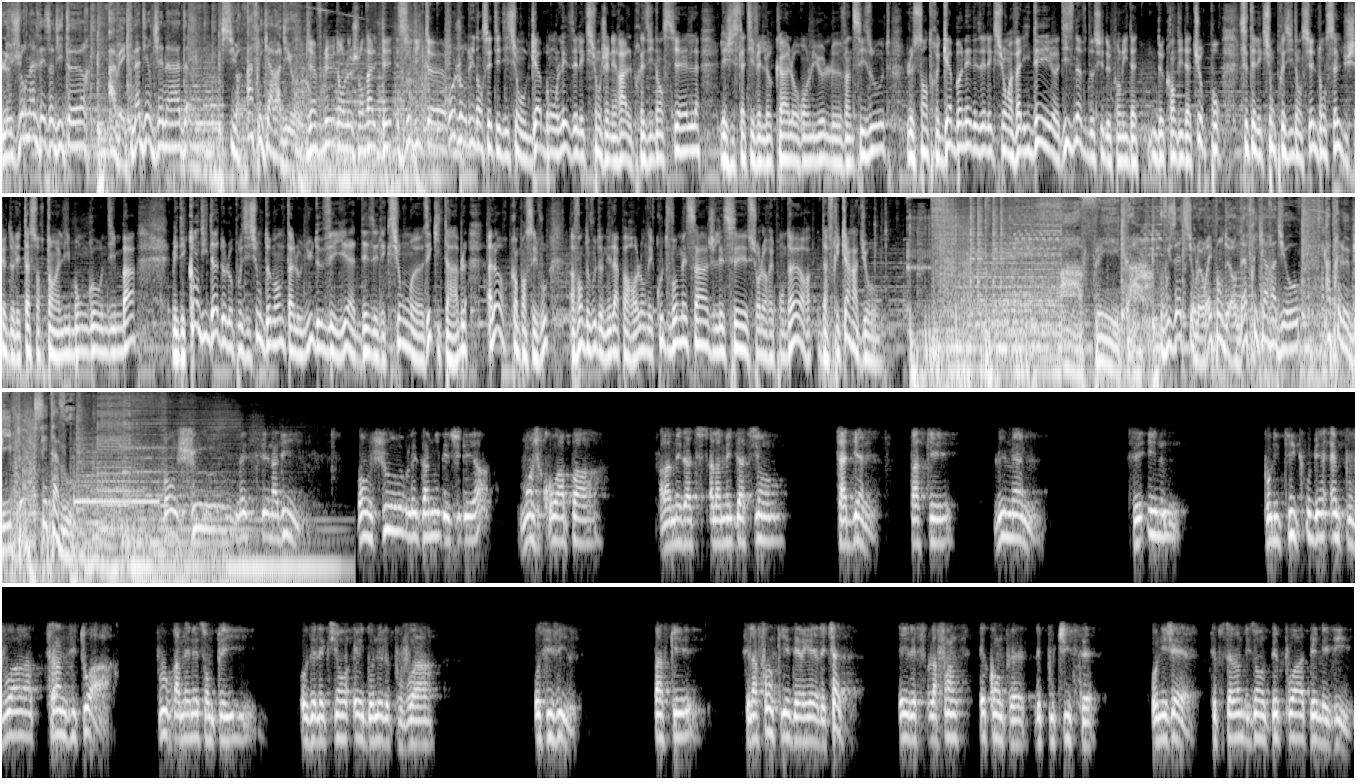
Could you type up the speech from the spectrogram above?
Le journal des auditeurs avec Nadir Djenad sur Africa Radio. Bienvenue dans le journal des auditeurs. Aujourd'hui dans cette édition au Gabon, les élections générales présidentielles, législatives et locales auront lieu le 26 août. Le centre gabonais des élections a validé 19 dossiers de, de candidature pour cette élection présidentielle, dont celle du chef de l'État sortant Ali Bongo Ndimba. Mais des candidats de l'opposition demandent à l'ONU de veiller à des élections euh, équitables. Alors, qu'en pensez-vous? Avant de vous donner la parole, on écoute vos messages laissés sur le répondeur d'Africa Radio. Africa. Vous êtes sur le répondeur d'Africa Radio. Après le bip, c'est à vous. Bonjour, Monsieur Nadi. Bonjour, les amis de Judéa. Moi, je ne crois pas à la, médiation, à la médiation tchadienne parce que lui-même, c'est une politique ou bien un pouvoir transitoire pour ramener son pays aux élections et donner le pouvoir aux civils. Parce que c'est la France qui est derrière le Tchad et la France est contre les putschistes au Niger. C'est pour cela disons deux poids, deux mesures.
